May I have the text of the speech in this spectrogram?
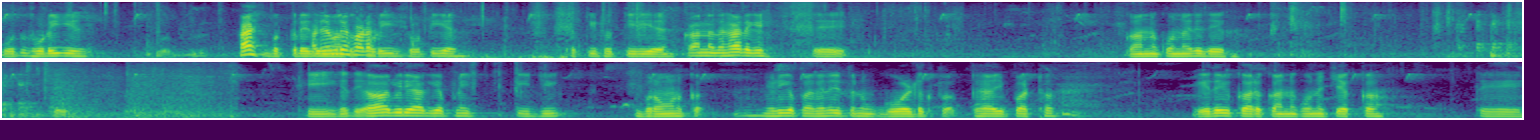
ਉਹ ਤਾਂ ਥੋੜੀ ਜਿਹੀ ਹਾਂ ਬੱਕਰੇ ਦੀ ਮਾਂ। ਥੋੜੀ ਛੋਟੀ ਹੈ 38 38 ਦੀ ਹੈ। ਕੰਨ ਦਿਖਾ ਦੇ ਤੇ ਕੰਨ ਕੋਨ ਇਹਦੇ ਦੇਖ। ਠੀਕ ਹੈ ਤੇ ਆ ਵੀਰੇ ਆ ਗਈ ਆਪਣੀ ਤੀਜੀ ਬਰਾਊਨ ਜਿਹੜੀ ਆਪਾਂ ਕਹਿੰਦੇ ਤੈਨੂੰ 골ਡ ਕਿਹਾ ਜੀ ਪੱਠ। ਇਹਦੇ ਵੀ ਕਰ ਕੰਨ ਕੋਨ ਚੈੱਕ ਤੇ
